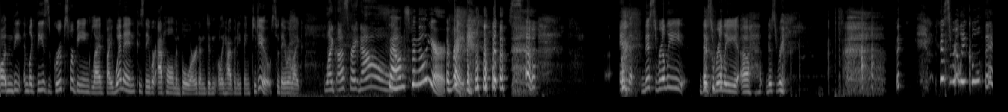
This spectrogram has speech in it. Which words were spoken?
on the and like these groups were being led by women because they were at home and bored and didn't really have anything to do. So they were like, Like us right now. Sounds familiar. right. so, and this really, this really, uh, this really, this really cool thing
